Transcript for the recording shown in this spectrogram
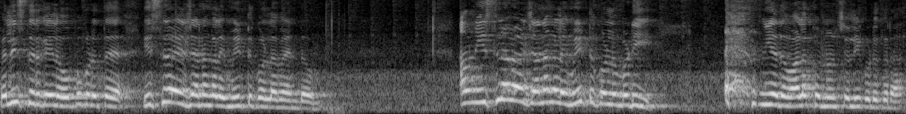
பெலிஸ்தர்கையில் ஒப்பு கொடுத்த இஸ்ரேல் ஜனங்களை மீட்டுக்கொள்ள வேண்டும். அவன் இஸ்ரேல் ஜனங்களை மீட்டுக்கொள்ளும்படி நீ அதை வளர்க்கணும்னு சொல்லி கொடுக்குறார்.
